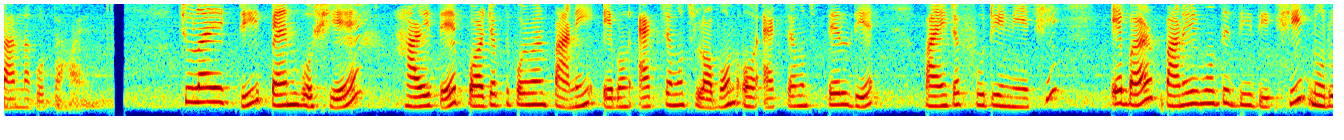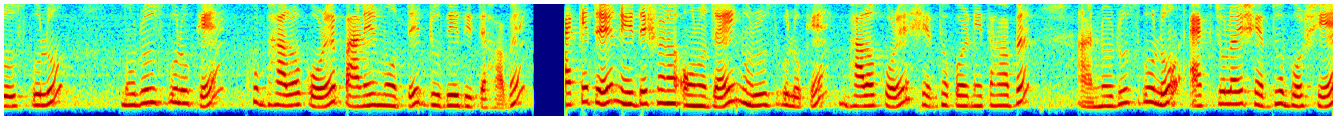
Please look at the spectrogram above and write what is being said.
রান্না করতে হয়। চুলায় একটি প্যান বসিয়ে হাঁড়িতে পর্যাপ্ত পরিমাণ পানি এবং এক চামচ লবণ ও এক চামচ তেল দিয়ে পানিটা ফুটিয়ে নিয়েছি। এবার পানির মধ্যে দিয়ে দিচ্ছি নুডলসগুলো। নুডলসগুলোকে খুব ভালো করে পানির মধ্যে ডুবিয়ে দিতে হবে। প্যাকেটের নির্দেশনা অনুযায়ী নুডলসগুলোকে ভালো করে সেদ্ধ করে নিতে হবে। আর নুডলসগুলো এক চুলায় সেদ্ধ বসিয়ে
